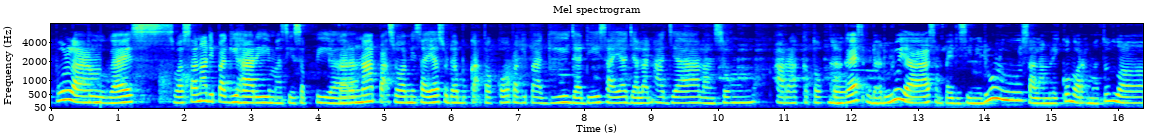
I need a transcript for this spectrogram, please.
pulang. Tuh guys. Suasana di pagi hari masih sepi ya. Karena pak suami saya sudah buka toko pagi-pagi jadi saya jalan aja langsung arah ke toko. Nah guys, udah dulu ya. Sampai di sini dulu. Assalamualaikum warahmatullahi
